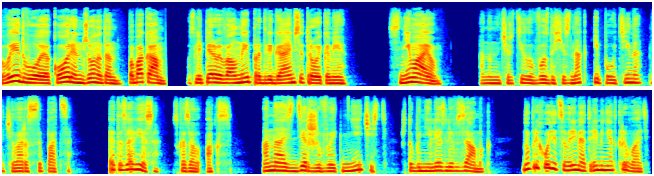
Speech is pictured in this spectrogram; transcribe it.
«Вы двое, Корин, Джонатан, по бокам. После первой волны продвигаемся тройками. Снимаю». Она начертила в воздухе знак, и паутина начала рассыпаться. «Это завеса», — сказал Акс. «Она сдерживает нечисть, чтобы не лезли в замок, но приходится время от времени открывать.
